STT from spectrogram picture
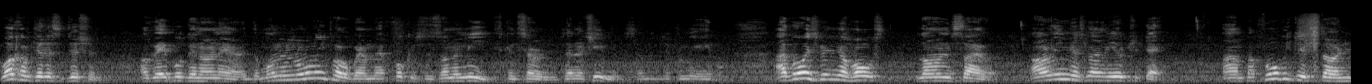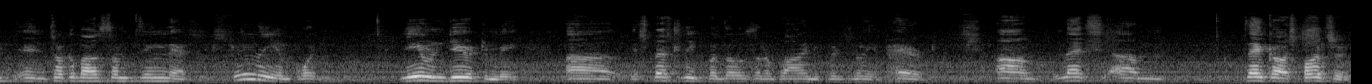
Welcome to this edition of Ableton On Air, the one and only program that focuses on the needs, concerns, and achievements of the differently able. I've always been your host, Lawrence Seiler. Arlene is not here today. Um, before we get started and talk about something that's extremely important, near and dear to me, uh, especially for those that are blind and visually impaired, um, let's um, thank our sponsors,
